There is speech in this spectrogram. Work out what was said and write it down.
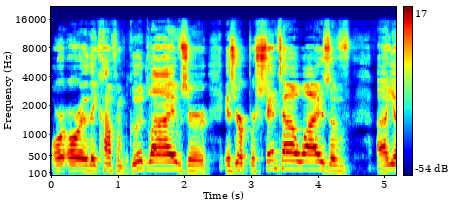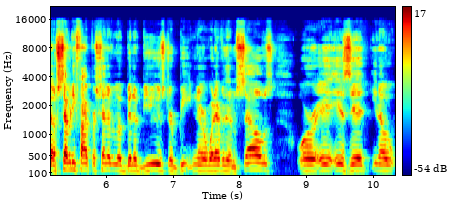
or or they come from good lives, or is there a percentile wise of uh, you know seventy five percent of them have been abused or beaten or whatever themselves, or is it you know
